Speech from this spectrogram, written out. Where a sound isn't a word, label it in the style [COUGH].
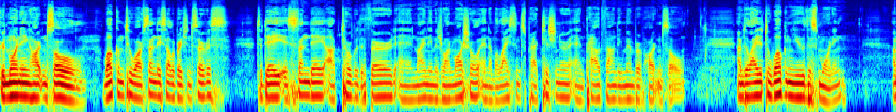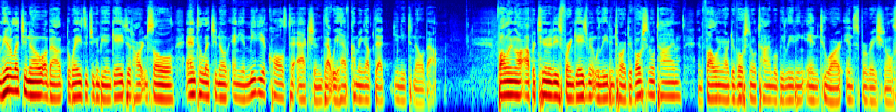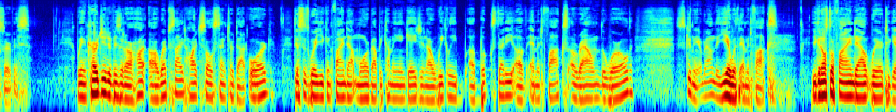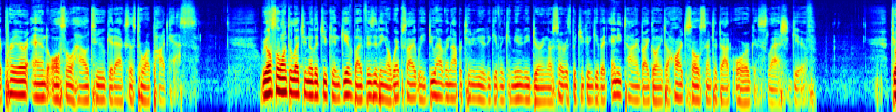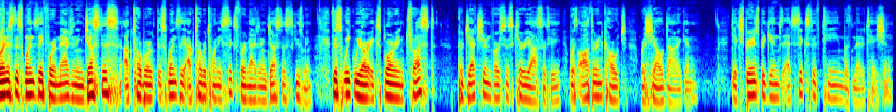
Good morning, heart and soul. Welcome to our Sunday celebration service. Today is Sunday, October the 3rd, and my name is Ron Marshall, and I'm a licensed practitioner and proud founding member of Heart and Soul. I'm delighted to welcome you this morning. I'm here to let you know about the ways that you can be engaged at Heart and Soul and to let you know of any immediate calls to action that we have coming up that you need to know about. Following our opportunities for engagement will lead into our devotional time, and following our devotional time we'll be leading into our inspirational service. We encourage you to visit our, heart, our website, heartsoulcenter.org. This is where you can find out more about becoming engaged in our weekly uh, book study of Emmett Fox around the world. Excuse me, around the year with Emmett Fox. You can also find out where to get prayer and also how to get access to our podcasts. We also want to let you know that you can give by visiting our website. We do have an opportunity to give in community during our service, but you can give at any time by going to heartsoulcenter.org slash give. Join us this Wednesday for Imagining Justice, October this Wednesday, October 26th for Imagining Justice, excuse me. This week we are exploring trust, projection versus curiosity with author and coach Rochelle Donegan. The experience begins at 6:15 with meditation.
